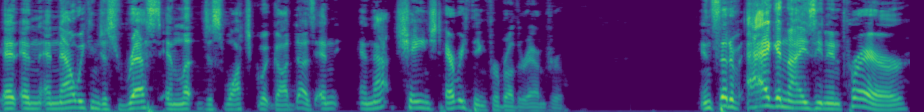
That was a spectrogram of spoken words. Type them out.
and, and, and now we can just rest and let, just watch what God does. And, and that changed everything for Brother Andrew. Instead of agonizing in prayer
